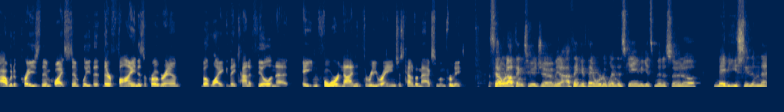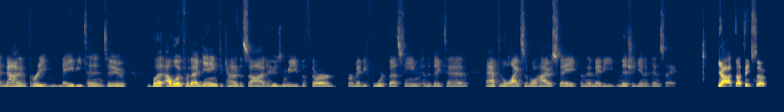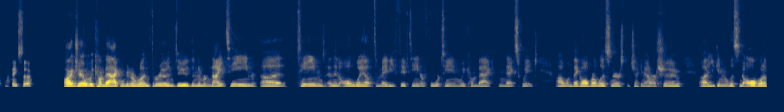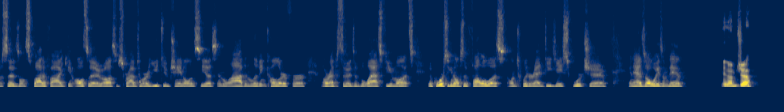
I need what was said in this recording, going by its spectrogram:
I would have praised them quite simply that they're fine as a program, but like they kind of feel in that eight and four, nine and three range is kind of a maximum for me. That's kind of what I think too, Joe. I mean, I think if they were to win this game against Minnesota, maybe you see them in that nine and three, maybe ten and two. But I look for that game to kind of decide who's going to be the third or maybe fourth best team in the Big Ten after the likes of Ohio State and then maybe Michigan and Penn State. Yeah, I, th- I think so. I think so. All right, Joe. When we come back, we're going to run through and do the number 19 uh, teams and then all the way up to maybe 15 or 14 when we come back next week. I want to thank all of our listeners for checking out our show. Uh, you can listen to all of our episodes on Spotify. You can also uh, subscribe to our YouTube channel and see us in live and living color for our episodes of the last few months. And of course, you can also follow us on Twitter at DJ Sports Show. And as always, I'm Dan. And I'm Joe.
